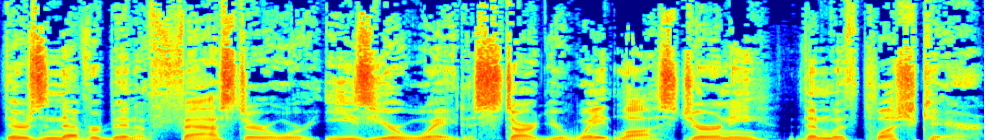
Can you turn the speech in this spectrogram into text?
There's never been a faster or easier way to start your weight loss journey than with PlushCare.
